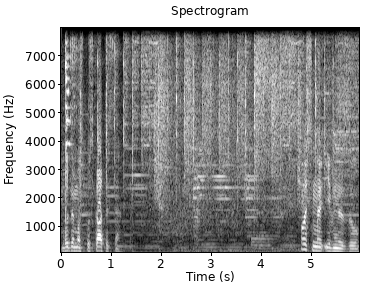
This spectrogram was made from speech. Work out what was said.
Будемо спускатися. Ось ми і внизу.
